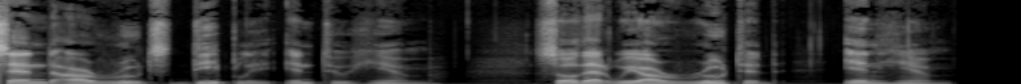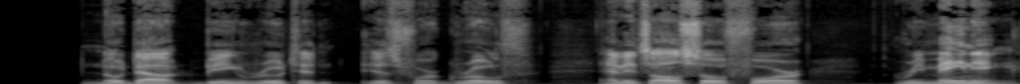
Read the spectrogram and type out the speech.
send our roots deeply into Him so that we are rooted in Him. No doubt being rooted is for growth, and it's also for remaining.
